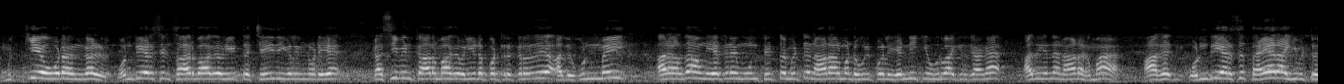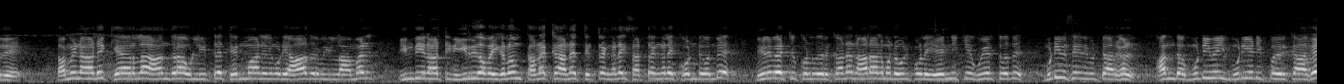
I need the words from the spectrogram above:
முக்கிய ஊடகங்கள் ஒன்றிய அரசின் சார்பாக வெளியிட்ட செய்திகளினுடைய கசிவின் காரணமாக வெளியிடப்பட்டிருக்கிறது. அது உண்மை. அதனால தான் அவங்க ஏற்கனவே மூணு திட்டமிட்டு நாடாளுமன்ற உறுப்பினர்கள் எண்ணிக்கை உருவாக்கியிருக்காங்க. அது என்ன நாடகமா? ஆக ஒன்றிய அரசு தயாராகிவிட்டது. தமிழ்நாடு கேரளா ஆந்திரா உள்ளிட்ட தென் மாநிலங்களுடைய ஆதரவு இல்லாமல் இந்திய நாட்டின் இரு அவைகளும் தனக்கான திட்டங்களை சட்டங்களை கொண்டு வந்து நிறைவேற்றிக் கொள்வதற்கான நாடாளுமன்ற உறுப்பினர்களை எண்ணிக்கை உயர்த்துவது முடிவு செய்து விட்டார்கள். அந்த முடிவை முறியடிப்பதற்காக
